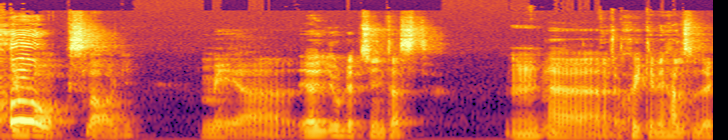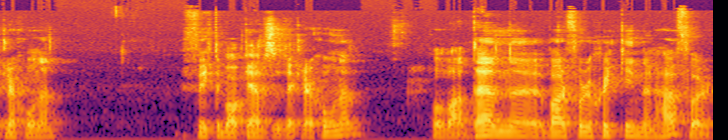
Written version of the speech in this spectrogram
mycket bakslag med... Jag gjorde ett syntest. Mm. Eh, skickade in hälsodeklarationen. Fick tillbaka hälsodeklarationen. Och bara, den, eh, varför får du skicka in den här för?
